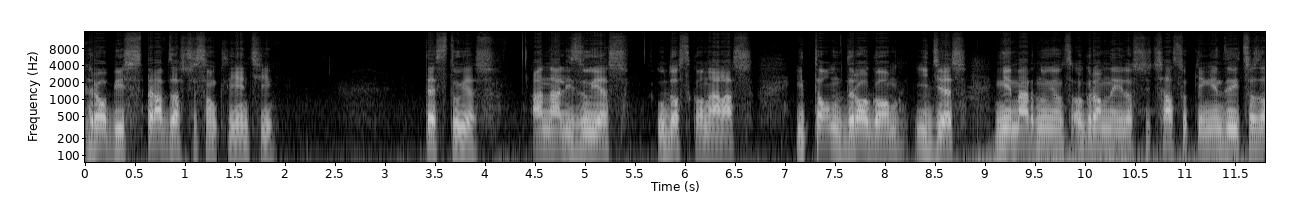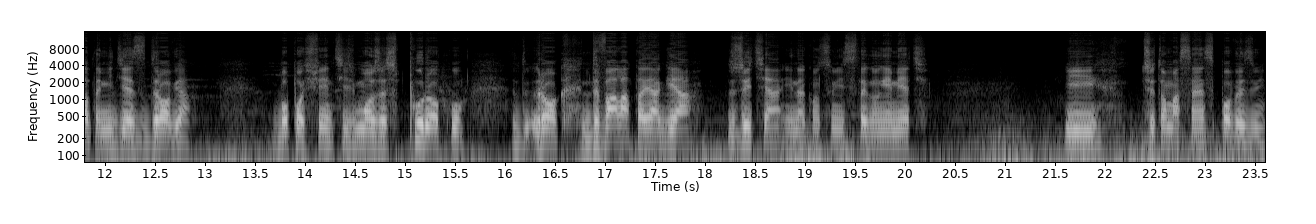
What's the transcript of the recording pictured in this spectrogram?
robisz, sprawdzasz, czy są klienci, testujesz, analizujesz, udoskonalasz i tą drogą idziesz, nie marnując ogromnej ilości czasu, pieniędzy i co za tym idzie zdrowia bo poświęcić możesz pół roku, rok, dwa lata jak ja życia i na końcu nic z tego nie mieć. I czy to ma sens? Powiedz mi.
